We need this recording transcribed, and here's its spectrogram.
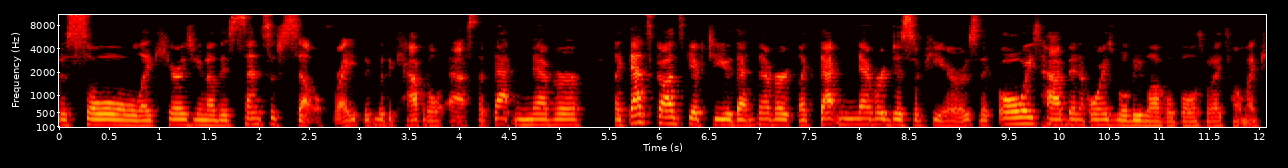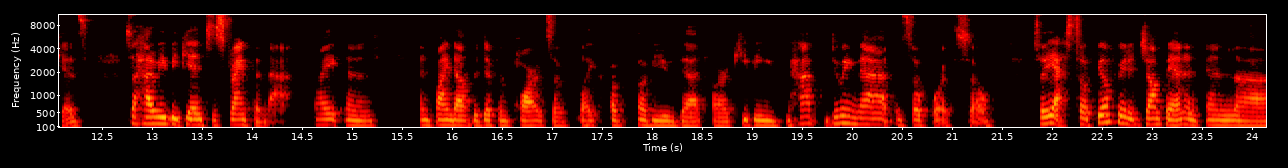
the soul like here's you know this sense of self right? With the capital s that that never like that's god's gift to you that never like that never disappears that always have been always will be lovable is what i tell my kids. So how do we begin to strengthen that right? And and find out the different parts of like of, of you that are keeping you from ha- doing that and so forth. So so yes so feel free to jump in and and uh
